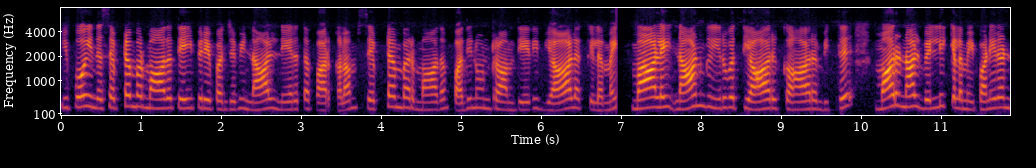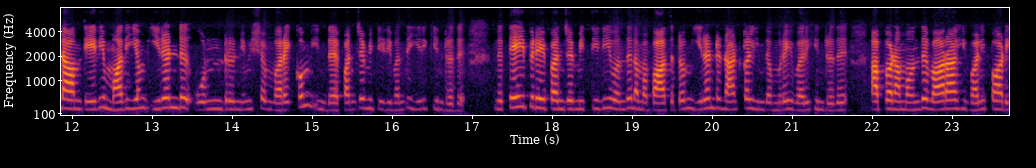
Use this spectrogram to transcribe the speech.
இப்போ இந்த செப்டம்பர் மாத தேய்பிரை பஞ்சமி நாள் நேரத்தை பார்க்கலாம். செப்டம்பர் மாதம் பதினொன்றாம் தேதி வியாழக்கிழமை மாலை நான்கு இருபத்தி ஆறுக்கு ஆரம்பித்து மறுநாள் வெள்ளிக்கிழமை பனிரெண்டாம் தேதி மதியம் இரண்டு ஒன்று நிமிஷம் வரைக்கும் இந்த பஞ்சமி திதி வந்து இருக்கின்றது. இந்த தேய்பிரை பஞ்சமி திதி வந்து நம்ம பார்த்துட்டோம். இரண்டு நாட்கள் இந்த முறை வருகின்றது. அப்போ நம்ம வந்து வாராகி வழிபாடு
